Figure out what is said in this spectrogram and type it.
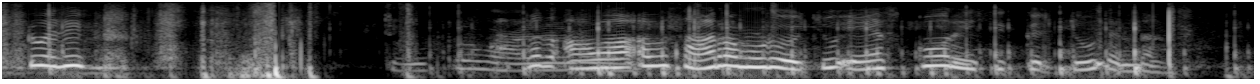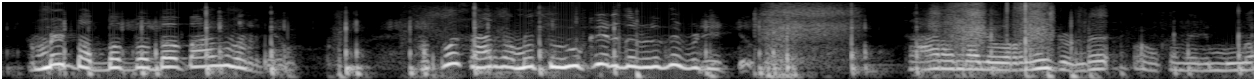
ഇട്ട് വരി. അപ്പം അവ- സാർ നമ്മോട് ചോദിച്ചു എ സ്കോർ ഈസിക്കൽ ടു എന്താണ്? നമ്മൾ ബബ്ബ ബബ്ബ എന്ന് പറഞ്ഞു. അപ്പോൾ സാർ നമ്മൾ തൂക്കിയെടുത്തുള്ളത് ഇവിടെ ഇട്ടു. സാർ എന്തായാലും ഉറങ്ങിയിട്ടുണ്ട്. നമുക്ക് എന്തായാലും മുങ്ങ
